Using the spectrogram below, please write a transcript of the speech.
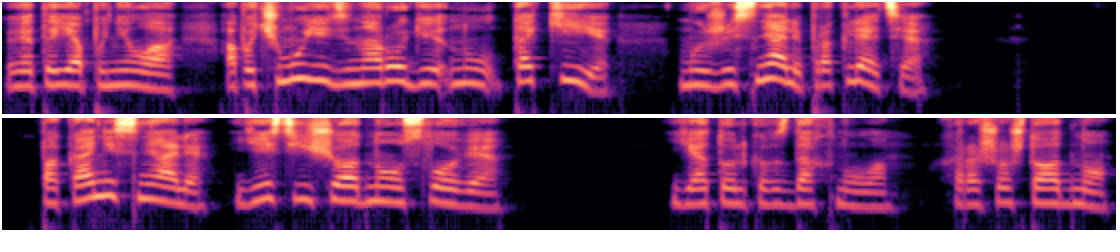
Это я поняла. А почему единороги, ну, такие? Мы же сняли проклятие. Пока не сняли. Есть еще одно условие. Я только вздохнула. Хорошо, что одно.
